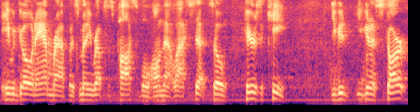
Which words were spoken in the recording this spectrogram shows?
he would go and AMRAP as many reps as possible on that last set. So here's the key. You could, you're gonna start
